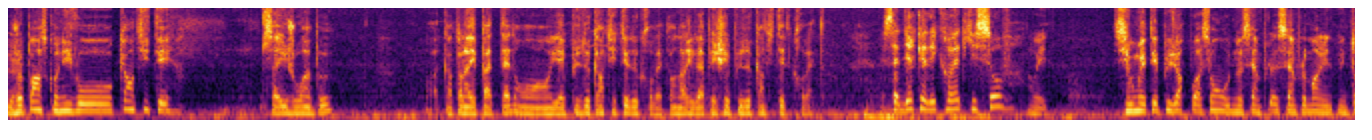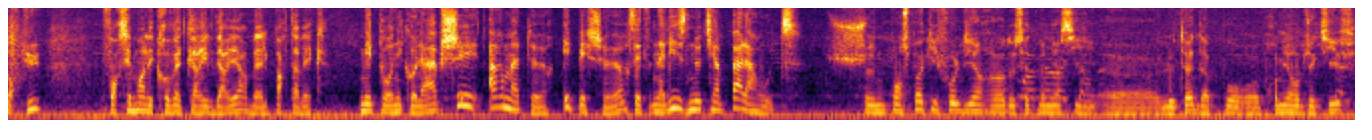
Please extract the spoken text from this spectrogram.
Je pense qu'au niveau quantité, ça y joue un peu. Quand on n'avait pas de tête, on- il y avait plus de quantité de crevettes. On arrivait à pêcher plus de quantité de crevettes. C'est-à-dire qu'il y a des crevettes qui se sauvent? Oui. Si vous mettez plusieurs poissons ou ne simple- simplement une, une tortue, forcément les crevettes qui arrivent derrière, ben, elles partent avec. Mais pour Nicolas Abché, armateur et pêcheur, cette analyse ne tient pas la route. Je ne pense pas qu'il faut le dire euh, de cette manière-ci. Euh, le TED a pour euh, premier objectif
